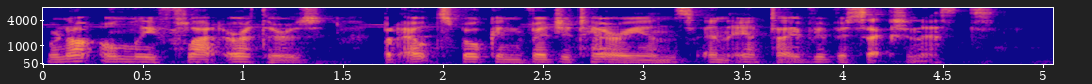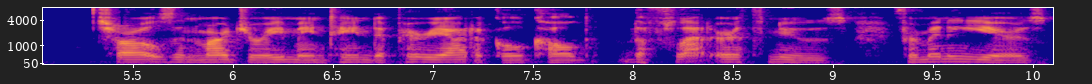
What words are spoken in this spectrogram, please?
were not only flat earthers, but outspoken vegetarians and anti-vivisectionists. Charles and Marjorie maintained a periodical called The Flat Earth News for many years,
